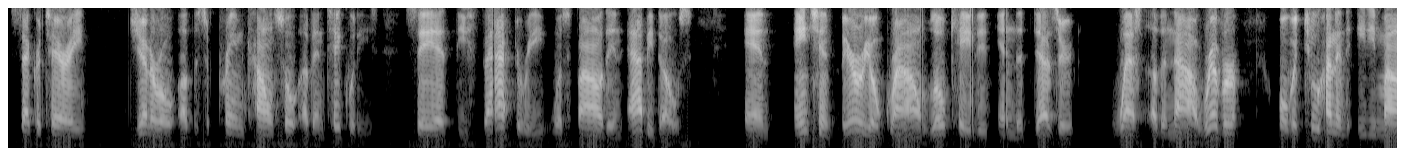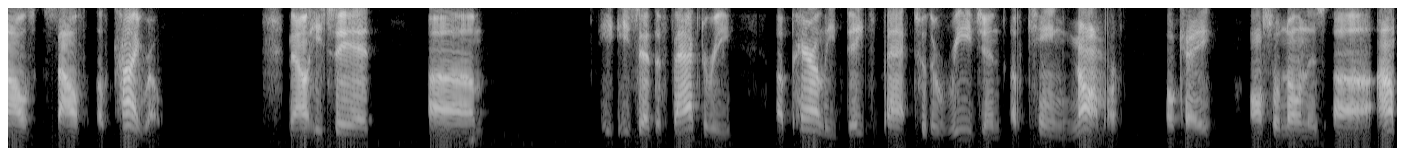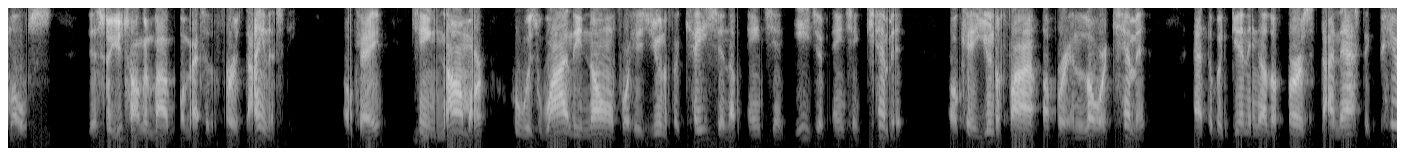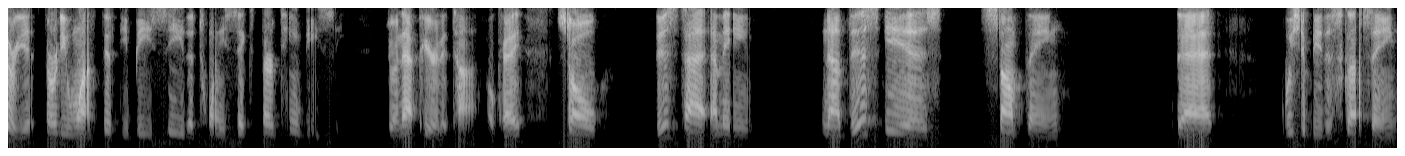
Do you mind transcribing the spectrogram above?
Secretary General of the Supreme Council of Antiquities, said the factory was found in Abydos, an ancient burial ground located in the desert west of the Nile River, over 280 miles south of Cairo. Now he said, um, he, he said the factory apparently dates back to the region of King Narmer, okay, also known as uh, Ahmose. So you're talking about going back to the first dynasty, okay? King Narmer, who was widely known for his unification of ancient Egypt, ancient Kemet, okay, unifying Upper and Lower Kemet at the beginning of the first dynastic period, 3150 BC to 2613 BC during that period of time. Okay, so this time, I mean, now this is something that we should be discussing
